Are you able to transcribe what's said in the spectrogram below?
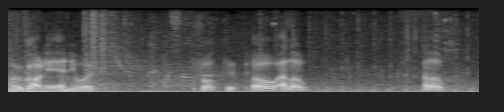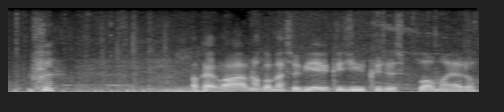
Oh, we got it anyway. Fuck it. Oh, hello. Hello. okay, well, I'm not gonna mess with you because you could just blow my head off.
